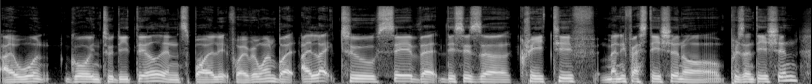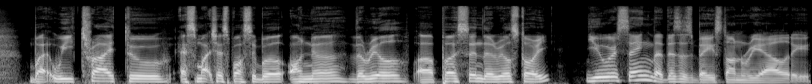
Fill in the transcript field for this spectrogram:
I won't go into detail and spoil it for everyone, but I like to say that this is a creative manifestation or presentation, but we try to, as much as possible, honor the real uh, person, the real story. You were saying that this is based on reality.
